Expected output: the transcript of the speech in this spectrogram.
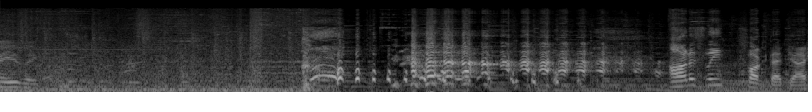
amazing. Honestly, fuck that guy.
